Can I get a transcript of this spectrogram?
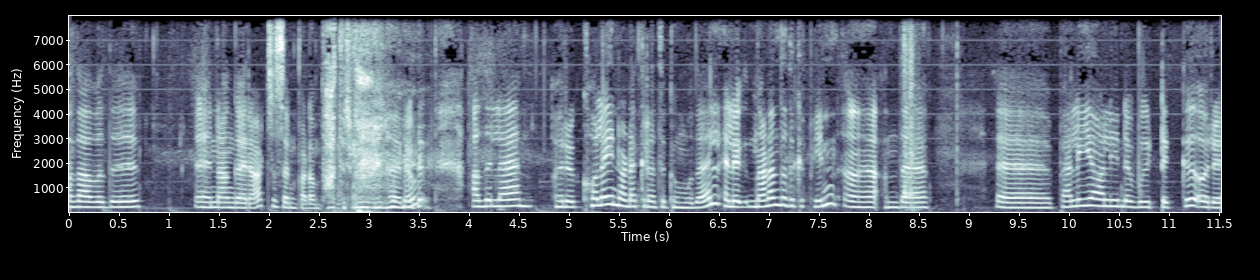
அதாவது நாங்கள் ராட்சசன் படம் பார்த்துருப்போம் எல்லாரும். அதில் ஒரு கொலை நடக்கிறதுக்கு முதல் நடந்ததுக்கு பின் அந்த பலியாளின் வீட்டுக்கு ஒரு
